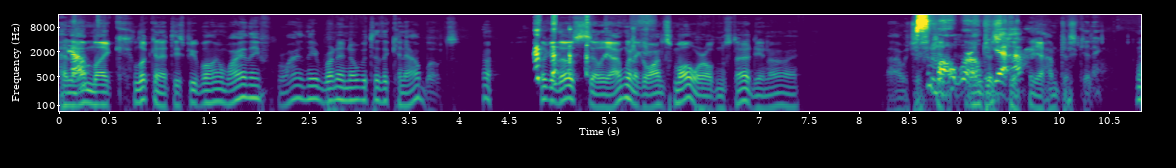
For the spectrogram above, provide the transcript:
And Yep. I'm like looking at these people and why are they why are they running over to the canal boats? Huh. Look at those silly. I'm going to go on Small World instead, you know. I, I was just Small kidding. I'm World, just yeah. kidding. Yeah, I'm just kidding.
